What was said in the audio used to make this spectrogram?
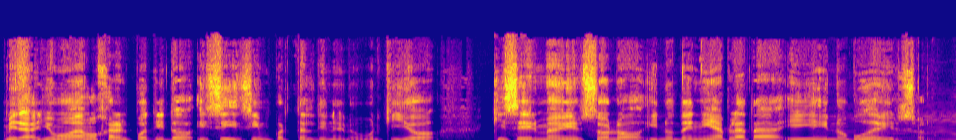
Mira, yo me voy a mojar el potito y sí, sí importa el dinero, porque yo quise irme a vivir solo y no tenía plata y no pude vivir solo.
